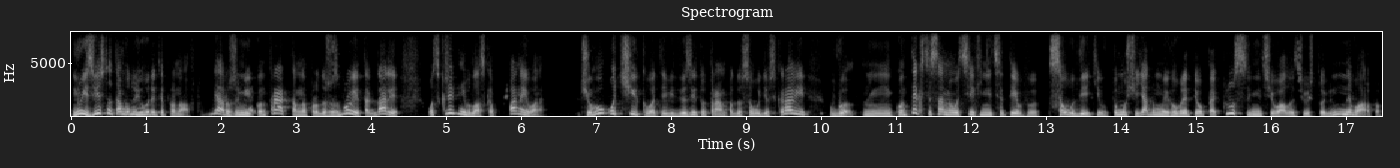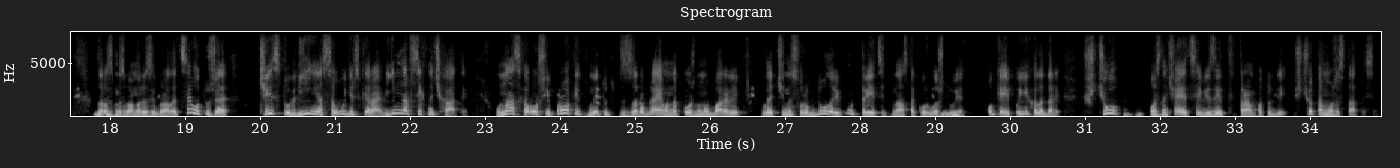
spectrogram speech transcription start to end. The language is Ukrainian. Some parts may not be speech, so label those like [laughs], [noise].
Ну і звісно, там будуть говорити про нафту. Я розумію контракт там на продажу зброї і так далі. От скажіть мені, будь ласка, пане Іване, чого очікувати від візиту Трампа до Саудівської Аравії в м, контексті саме оцих ініціатив саудитів? Тому що я думаю, говорити ОПЕК плюс ініціювали цю історію. Ну не варто. Зараз ми з вами розібрали. Це от уже чисто лінія Саудівської Аравії. Їм на всіх начхати. У нас хороший профіт. Ми тут заробляємо на кожному барелі ледь чи не 40 доларів. Ну 30 нас також влаштує. Окей, поїхали далі. Що означає цей візит Трампа туди? Що там може статися?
